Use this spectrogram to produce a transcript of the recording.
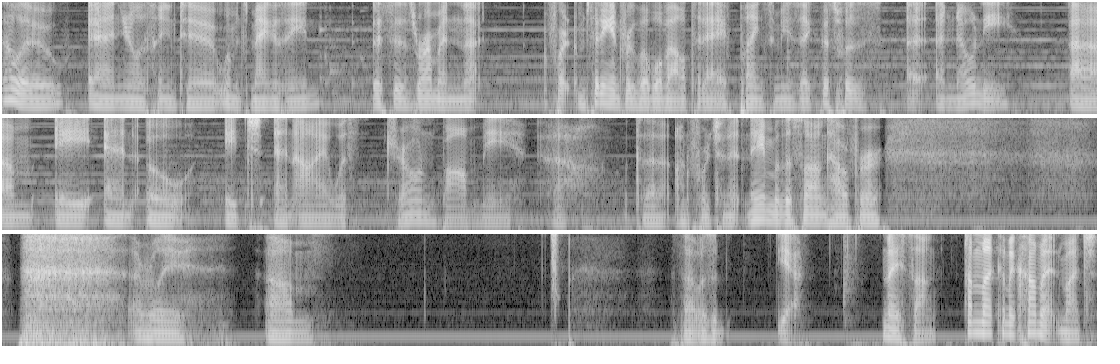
Hello, and you're listening to Women's Magazine. This is Roman. uh, For, I'm sitting in for Global Val today, playing some music. This was a, Anohni, um, A N O H N I, with Drone Bomb Me. Oh, that's an unfortunate name of the song. However, I really, um, that was a yeah, nice song. I'm not going to comment much.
